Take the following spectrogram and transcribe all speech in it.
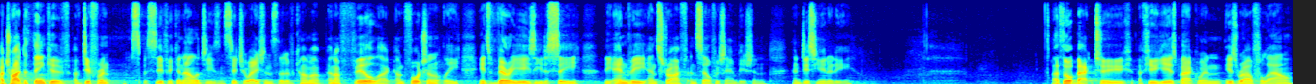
I tried to think of, of different specific analogies and situations that have come up, and I feel like, unfortunately, it's very easy to see the envy and strife and selfish ambition and disunity. I thought back to a few years back when Israel Folau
